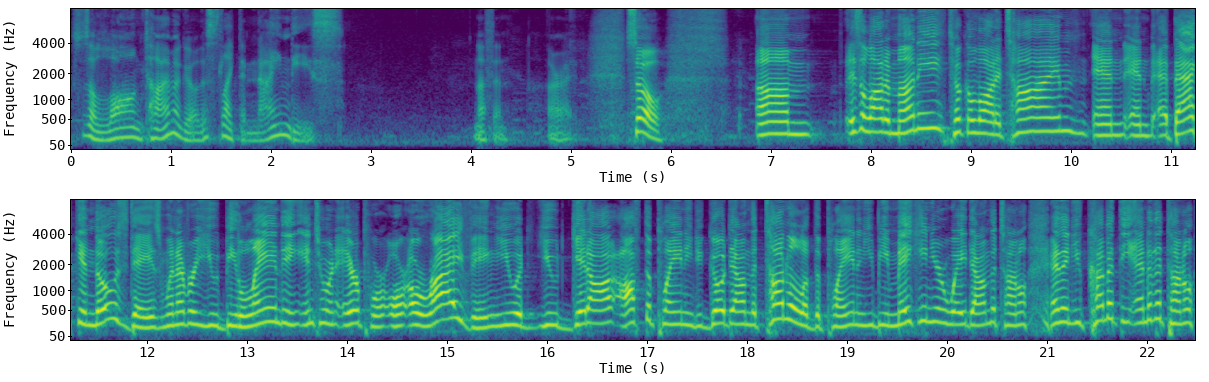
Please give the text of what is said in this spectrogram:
This is a long time ago. This is like the 90s. Nothing. All right. So, um, is a lot of money, took a lot of time, and, and back in those days, whenever you'd be landing into an airport or arriving, you would you'd get off the plane and you'd go down the tunnel of the plane and you'd be making your way down the tunnel, and then you come at the end of the tunnel,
